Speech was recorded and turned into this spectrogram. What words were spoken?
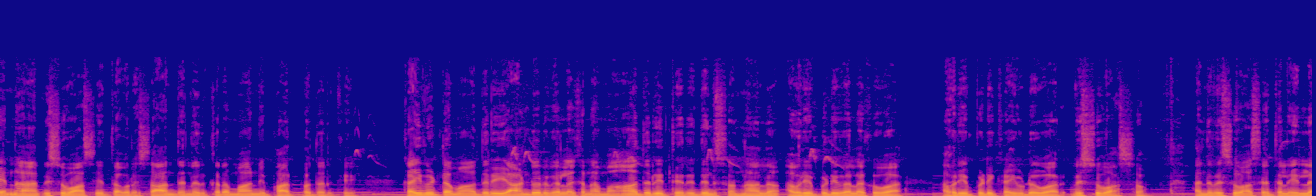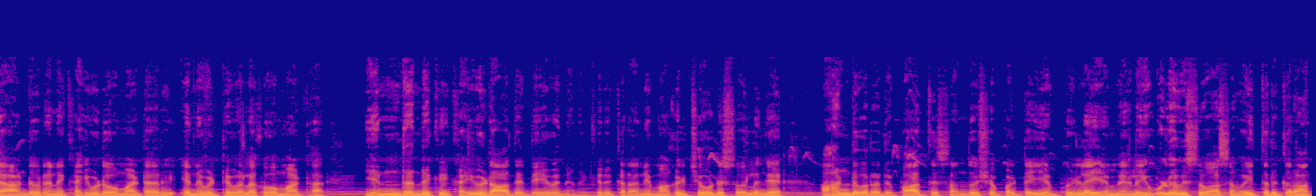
ஏன்னா விசுவாசித்து அவரை சார்ந்து நிற்கிறமான்னு பார்ப்பதற்கு. கைவிட்ட மாதிரி ஆண்டவர் விலகின மாதிரி தெரியுதுன்னு சொன்னாலும் அவர் எப்படி விலகுவார்? அவர் எப்படி கைவிடுவார்? விசுவாசம். அந்த விசுவாசத்தில் இல்லை ஆண்டவர் என்னை கைவிடவும் மாட்டார் என்னை விட்டு விலகவும் மாட்டார். என்றென்றைக்கு கைவிடாத தேவன் எனக்கு இருக்கிறார் நீ மகிழ்ச்சியோடு சொல்லுங்க. ஆண்டவர் அதை பார்த்து சந்தோஷப்பட்டு என் பிள்ளை என் மேலே இவ்வளோ விசுவாசம் வைத்திருக்கிறான்.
